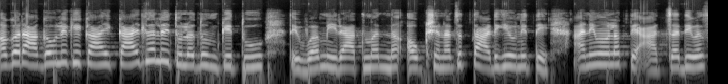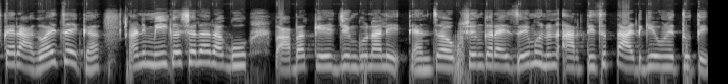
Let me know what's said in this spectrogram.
अगं रागवले की काय? काय झालंय तुला धूमकेतू तेव्हा मीरा आतमधनं औक्षणाचं ताट घेऊन येते. आणि मग लागते आजचा दिवस काय रागवायचा आहे का? आणि मी कशाला रागू? बाबा केस जिंकून आले. त्यांचं औक्षण करायचे म्हणून आरतीचं ताट घेऊन येत होते.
